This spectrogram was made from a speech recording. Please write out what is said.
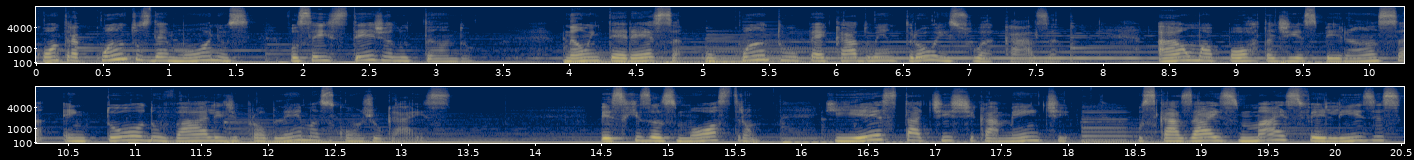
contra quantos demônios você esteja lutando. Não interessa o quanto o pecado entrou em sua casa. Há uma porta de esperança em todo o vale de problemas conjugais. Pesquisas mostram que, estatisticamente, os casais mais felizes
